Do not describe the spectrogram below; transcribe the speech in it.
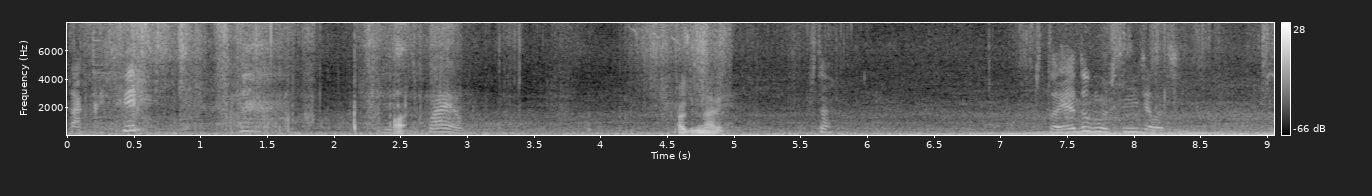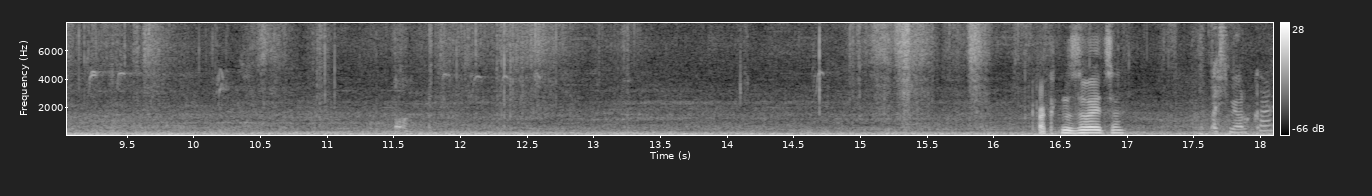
Так, теперь приступаем. Погнали. Что? Я думаю, что не делать. Как это называется? Восьмерка.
